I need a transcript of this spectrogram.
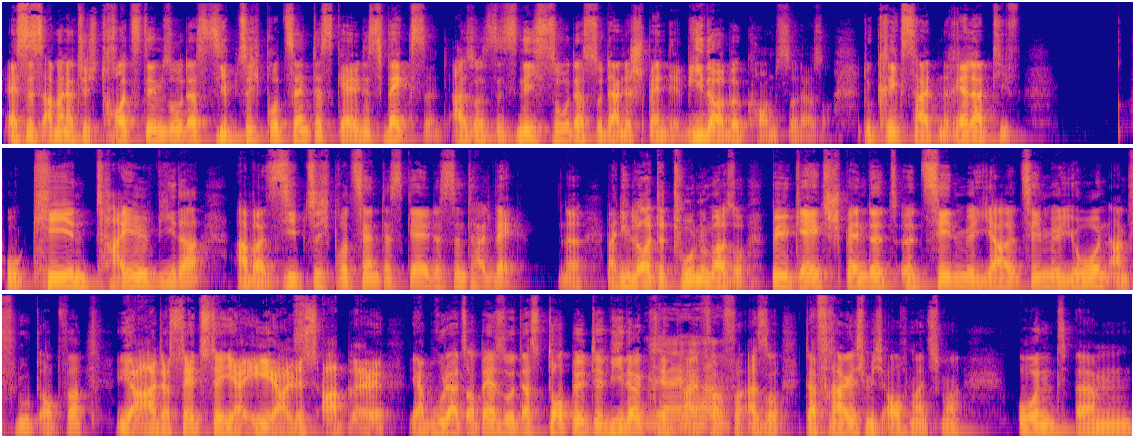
Es ist aber natürlich trotzdem so, dass 70 Prozent des Geldes weg sind. Also es ist nicht so, dass du deine Spende wiederbekommst oder so. Du kriegst halt einen relativ okayen Teil wieder, aber 70 Prozent des Geldes sind halt weg. Ne? Weil die Leute tun immer so. Bill Gates spendet äh, 10, Milliarden, 10 Millionen an Flutopfer. Ja, das setzt er ja eh alles ab, ey. Ja, Bruder, als ob er so das Doppelte wiederkriegt ja, ja. einfach. Also da frage ich mich auch manchmal. Und ähm,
